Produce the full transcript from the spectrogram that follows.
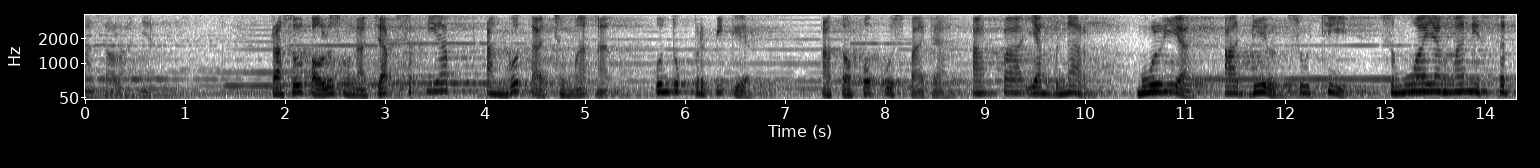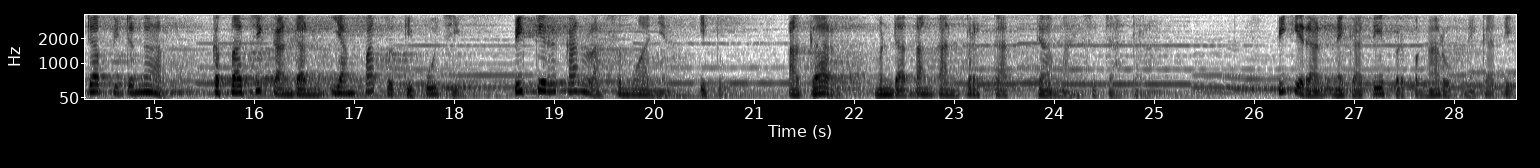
masalahnya. Rasul Paulus mengajak setiap anggota jemaat untuk berpikir atau fokus pada apa yang benar, mulia, adil, suci, semua yang manis, sedap didengar, kebajikan dan yang patut dipuji. Pikirkanlah semuanya itu agar mendatangkan berkat damai sejahtera. Pikiran negatif berpengaruh negatif.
